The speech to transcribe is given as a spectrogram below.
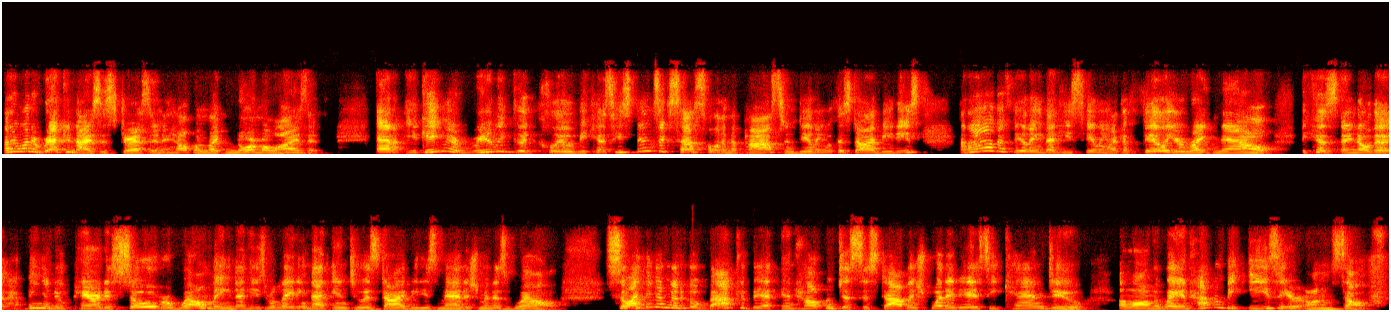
But I want to recognize the stress and help him like normalize it. And you gave me a really good clue because he's been successful in the past in dealing with his diabetes. And I have a feeling that he's feeling like a failure right now because I know that being a new parent is so overwhelming that he's relating that into his diabetes management as well. So I think I'm going to go back a bit and help him just establish what it is he can do along the way and have him be easier on himself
